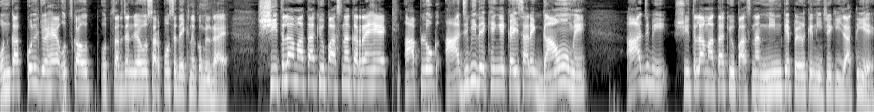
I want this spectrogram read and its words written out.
उनका कुल जो है, उसका उत्सर्जन जो है, वो सर्पों से देखने को मिल रहा है। शीतला माता की उपासना कर रहे हैं। आप लोग आज भी देखेंगे कई सारे गाँवों में आज भी शीतला माता की उपासना नीम के पेड़ के नीचे की जाती है।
